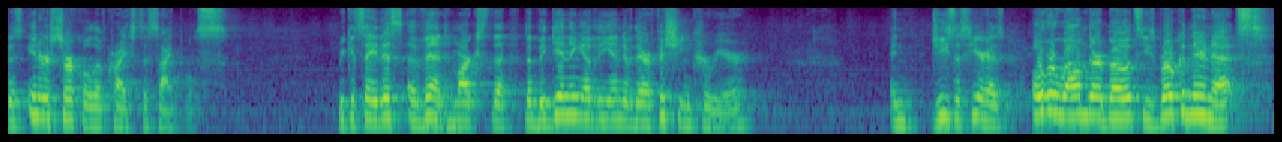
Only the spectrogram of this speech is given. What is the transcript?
this inner circle of Christ's disciples. We could say this event marks the, the beginning of the end of their fishing career. And Jesus here has overwhelmed their boats, he's broken their nets,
